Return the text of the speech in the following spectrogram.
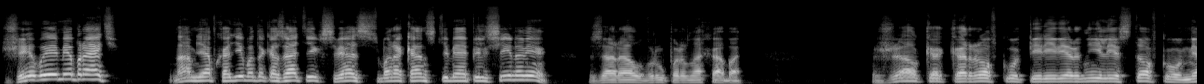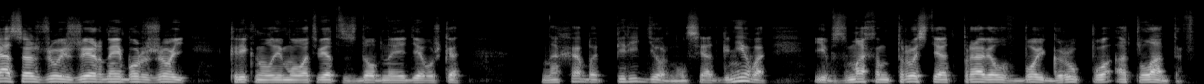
«Живыми брать! Нам необходимо доказать их связь с марокканскими апельсинами!» — заорал в рупор Нахаба. «Жалко коровку, переверни листовку, мясо жуй, жирный буржуй!» — крикнула ему в ответ сдобная девушка. Нахаба передернулся от гнева и взмахом трости отправил в бой группу атлантов.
